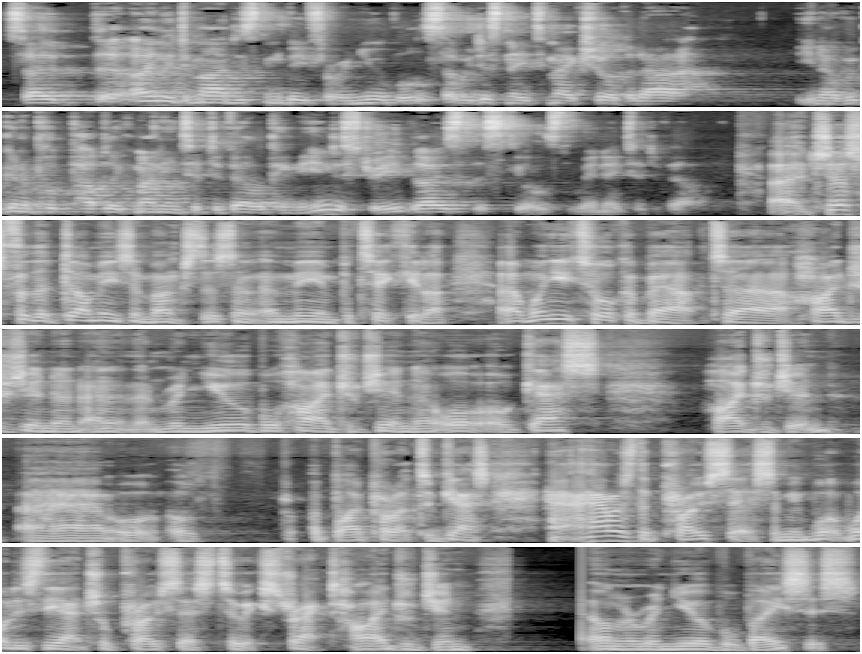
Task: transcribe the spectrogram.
So the only demand is going to be for renewables. So we just need to make sure that our you know, we're going to put public money into developing the industry. Those are the skills that we need to develop. Uh, just for the dummies amongst us, and, me in particular, uh, when you talk about uh, hydrogen and, and, and, renewable hydrogen or, or gas hydrogen uh, or, or, a byproduct of gas, how, how is the process? I mean, what, what is the actual process to extract hydrogen on a renewable basis?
